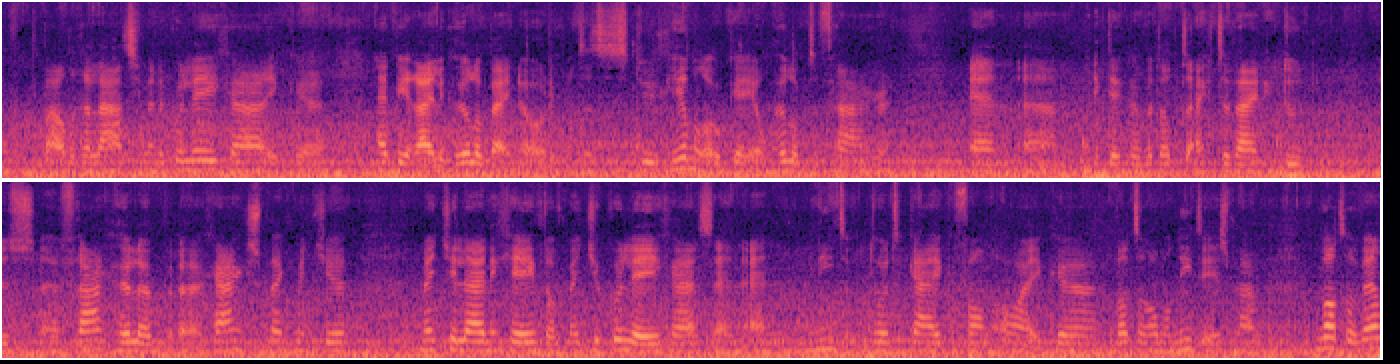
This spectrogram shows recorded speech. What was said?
Of een bepaalde relatie met een collega. Ik heb hier eigenlijk hulp bij nodig. Want het is natuurlijk helemaal oké om hulp te vragen. En ehm, ik denk dat we dat echt te weinig doen. Dus vraag hulp, ga in gesprek met je, met je leidinggevende of met je collega's. En, en niet door te kijken van oh, ik, uh, wat er allemaal niet is, maar wat er wel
